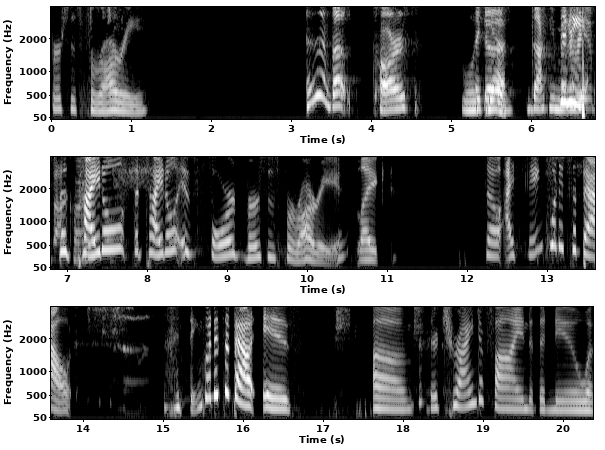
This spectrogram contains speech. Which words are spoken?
versus Ferrari. Isn't it about cars? Well, Like yes. a documentary Sydney, about the cars? title the title is Ford versus Ferrari. Like so I think what it's about I think what it's about is um they're trying to find the new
